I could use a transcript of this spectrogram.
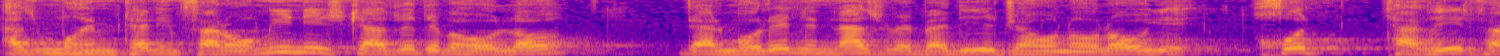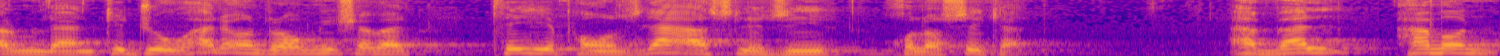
از مهمترین فرامینی است که حضرت حالا در مورد نظم بدی جهانآرای خود تغییر فرمودند که جوهر آن را می شود طی پانزده اصل زیر خلاصه کرد. اول همان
